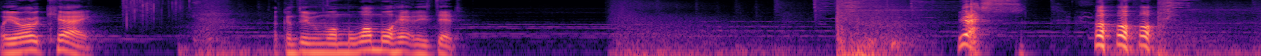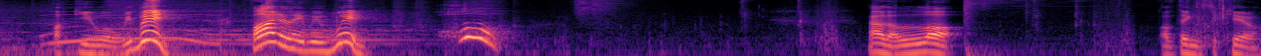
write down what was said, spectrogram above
Well, you're okay. I can do him one more, one more hit and he's dead. Yes! Fuck you all. We win! Finally, we win! Whew. That was a lot of things to kill.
